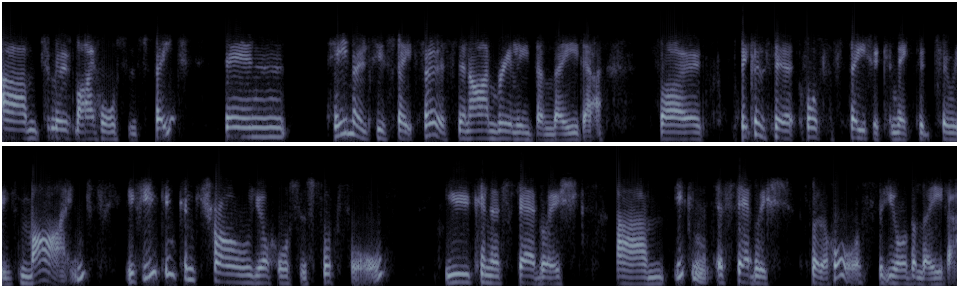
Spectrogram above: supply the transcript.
um, to move my horse's feet, then he moves his feet first, and I'm really the leader. So because the horse's feet are connected to his mind, if you can control your horse's footfall, you can establish um, you can establish for the horse that you're the leader.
